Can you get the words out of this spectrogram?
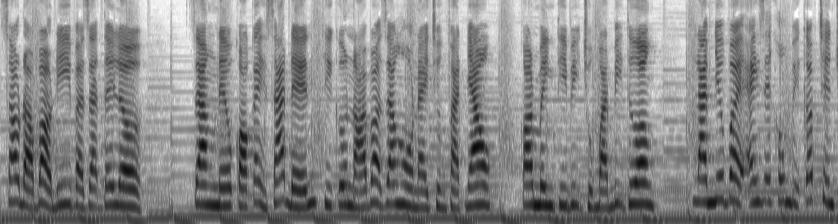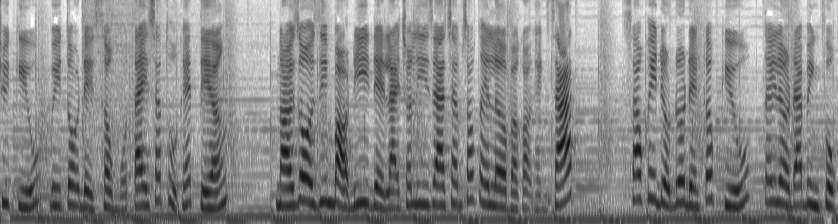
sau đó bỏ đi và dặn Taylor rằng nếu có cảnh sát đến thì cứ nói bọn giang hồ này trừng phạt nhau, còn mình thì bị chúng bắn bị thương. Làm như vậy anh sẽ không bị cấp trên truy cứu vì tội để sổng một tay sát thủ khét tiếng. Nói rồi Jim bỏ đi để lại cho Lisa chăm sóc Taylor và gọi cảnh sát. Sau khi được đưa đến cấp cứu, Taylor đã bình phục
